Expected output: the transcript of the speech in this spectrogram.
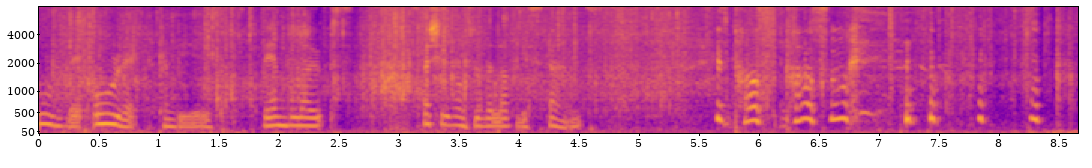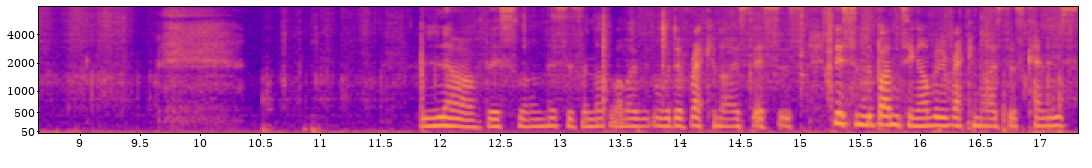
all of it, all of it can be used. The envelopes, especially the ones with the lovely stamps. It's parcel, parcel. love this one. This is another one I would have recognised this as this and the bunting I would have recognised as Kerry's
